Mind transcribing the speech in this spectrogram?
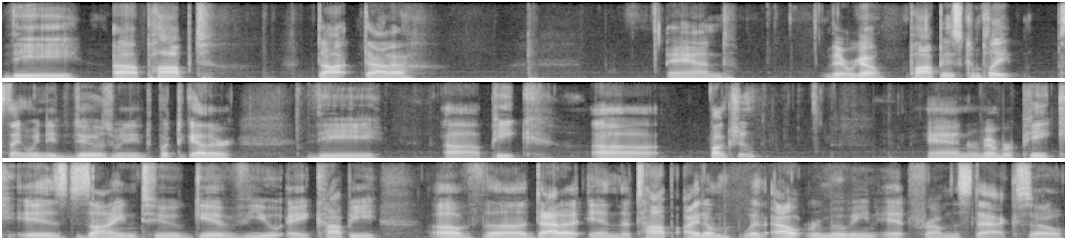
the uh, popped dot data and there we go. Pop is complete. Next thing we need to do is we need to put together the uh, peek uh, function. And remember, peek is designed to give you a copy of the data in the top item without removing it from the stack. So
